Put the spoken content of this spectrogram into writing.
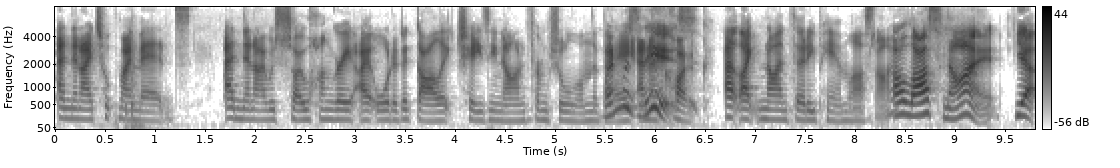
and then I took my meds and then I was so hungry I ordered a garlic cheesy naan from Jewel on the Bay When was and this? a Coke at like nine thirty PM last night. Oh, last night. yeah.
